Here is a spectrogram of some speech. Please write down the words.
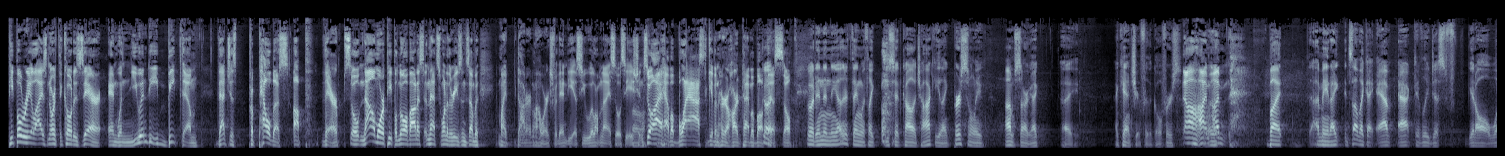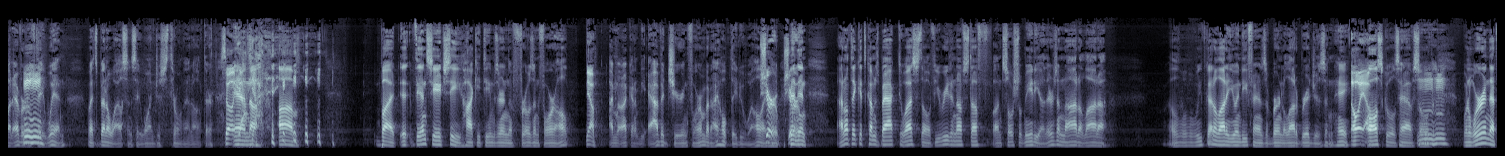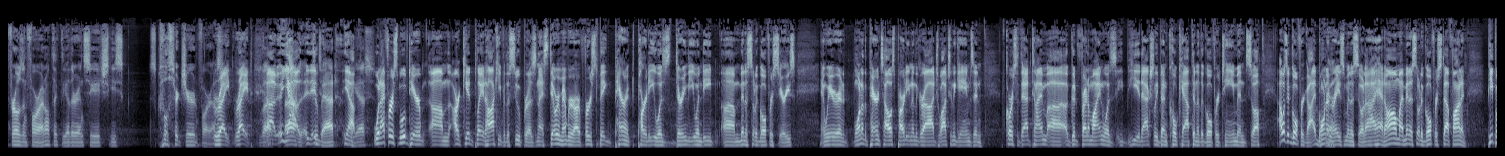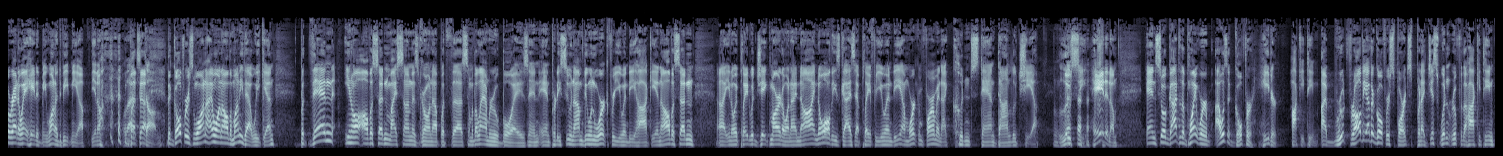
people realize North Dakota's there, and when UND beat them, that just propelled us up there. So now more people know about us, and that's one of the reasons I'm. My daughter-in-law works for the NDSU Alumni Association, Oh, so I have a blast giving her a hard time about Good. this. So Good. And then the other thing with like you said, college hockey. Like personally, I'm sorry, I, I, I can't cheer for the Gophers. uh, I'm, I'm But I mean, I it's not like I av- actively just get all whatever Mm-hmm. if they win. But it's been a while since they won. Just throwing that out there. So, yeah, and, uh, um, but if the NCHC hockey teams are in the Frozen Four, I'll yeah. I'm not going to be avid cheering for them, but I hope they do well. I Sure, sure. And then I don't think it comes back to us though. If you read enough stuff on social media, there's a not a lot of. well, we've got a lot of UND fans that burned a lot of bridges, and hey, Oh, yeah. all schools have. So when we're in that Frozen Four, I don't think the other NCHC schools are cheering for us. Right, right. But, uh, yeah, uh, too bad, Yeah, I guess. when I first moved here, um, our kid played hockey for the Supras, and I still remember our first big parent party was during the UND um, Minnesota Gopher series, and we were at one of the parents' house partying in the garage, watching the games, and of course, at that time, uh, a good friend of mine was he, he had actually been co-captain of the Gopher team, and so I was a Gopher guy, born and raised in Minnesota. I had all my Minnesota Gopher stuff on, and people right away hated me, wanted to beat me up, you know. Well, that's but, uh, dumb. the Gophers won. I won all the money that weekend. But then, you know, all of a sudden, my son is growing up with uh, some of the Lamoureux boys, and, and pretty soon I'm doing work for UND hockey. And all of a sudden, uh, you know, we played with Jake Mardo, and I know I know all these guys that play for UND. I'm working for him, and I couldn't stand Don Lucia. Lucy hated him, and so it got to the point where I was a Gopher hater hockey team. I root for all the other Gopher sports, but I just wouldn't root for the hockey team.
